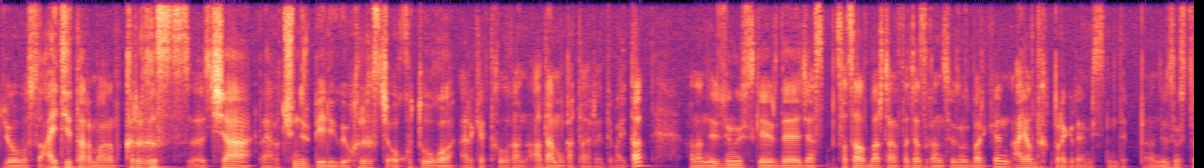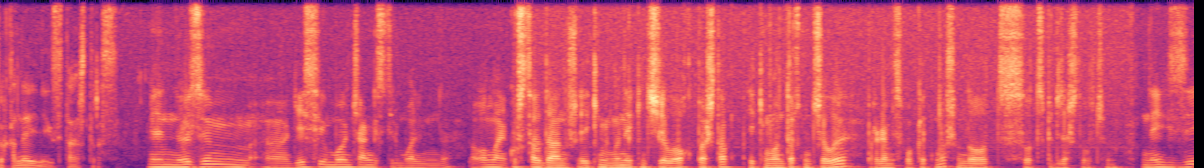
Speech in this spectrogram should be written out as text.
же болбосо айти тармагын кыргызча баягы түшүндүрүп берүүгө кыргызча окутууга аракет кылган адам катары деп айтат. Анан өзүңүз кээ бирде социалдык барчаңызда жазган сөзүңүз бар экен аялдык программистмин деп. Анан өзүңүздү кандай негизи тааныштырасыз мен өзүм кесибим боюнча англис тил мугалиммин да. Онлайн курстардан ушу эки миң он экинчи жылы окуп баштап эки миң он төртүнчү жылы программист болуп кеттим да. Ошондо отуз отуз бир жашта болчумун. Негизи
